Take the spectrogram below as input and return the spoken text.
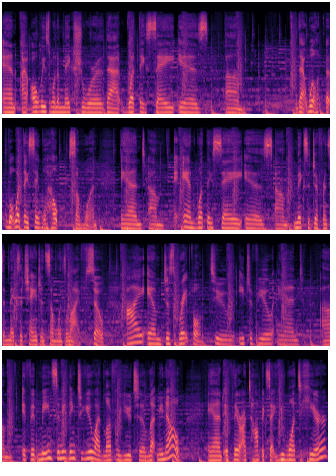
And I always want to make sure that what they say is um, that will uh, what they say will help someone and um, and what they say is um, makes a difference and makes a change in someone's life. So I am just grateful to each of you, and um, if it means anything to you, I'd love for you to let me know. And if there are topics that you want to hear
